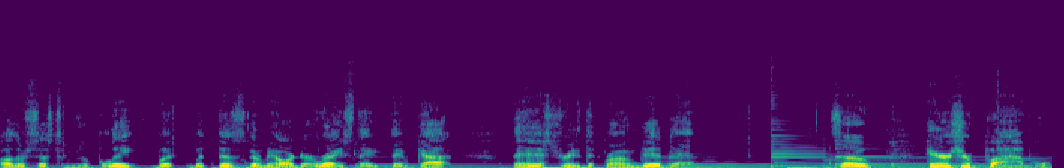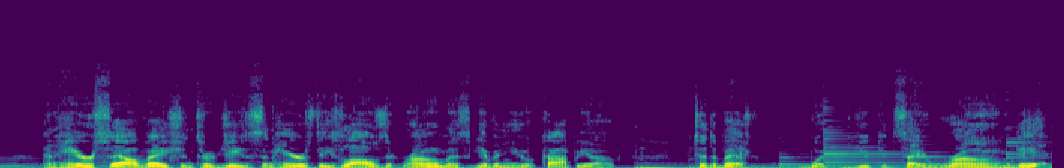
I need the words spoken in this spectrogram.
other systems of belief, but but this is going to be hard to erase. They they've got the history that Rome did that. So here's your Bible and here's salvation through Jesus, and here's these laws that Rome has given you a copy of to the best what you can say Rome did.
